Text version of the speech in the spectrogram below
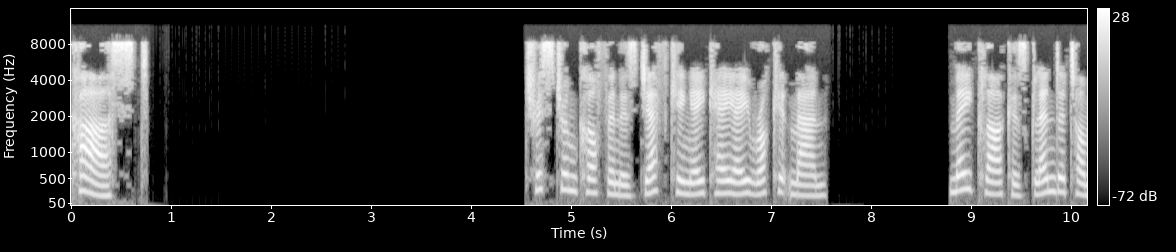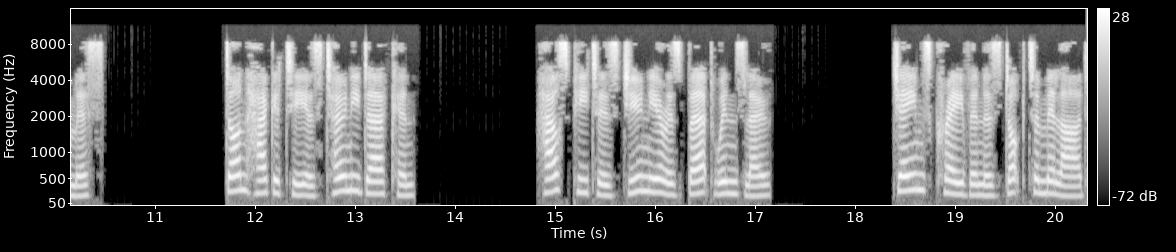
Cast Tristram Coffin as Jeff King aka Rocket Man Mae Clarke as Glenda Thomas Don Haggerty as Tony Dirken House Peters Jr. as Burt Winslow James Craven as Dr. Millard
